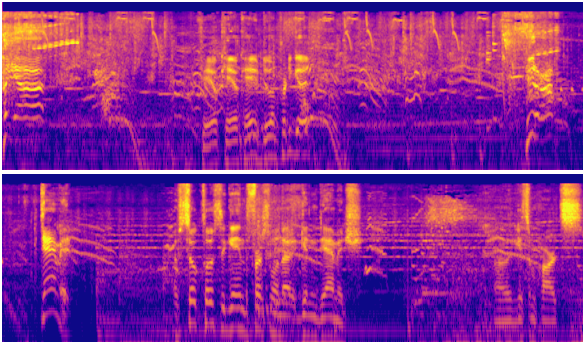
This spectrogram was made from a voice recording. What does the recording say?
Hiya! Okay, okay, okay, doing pretty good. Damn it! I was so close to getting the first one without getting damage. Uh, get some hearts.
